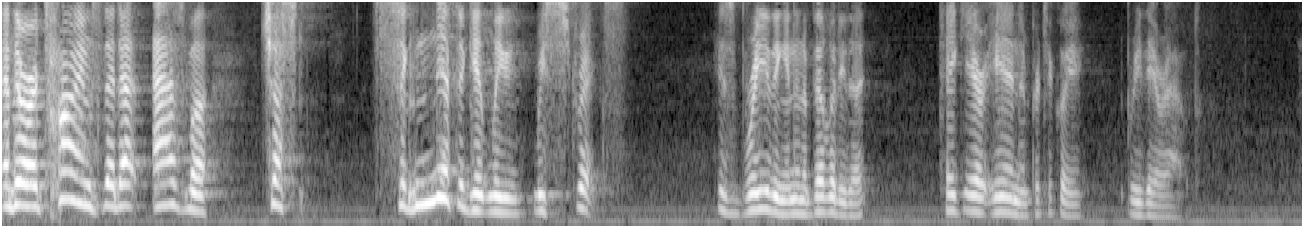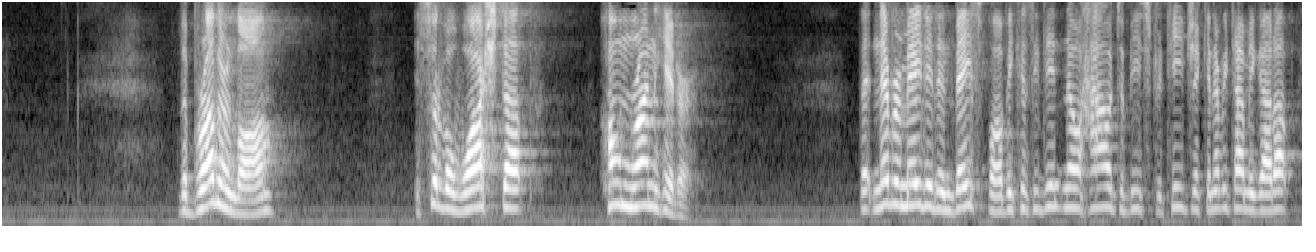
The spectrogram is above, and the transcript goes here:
And there are times that, that asthma just significantly restricts his breathing and inability to take air in and particularly breathe air out. The brother in law is sort of a washed up home run hitter that never made it in baseball because he didn't know how to be strategic. And every time he got up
